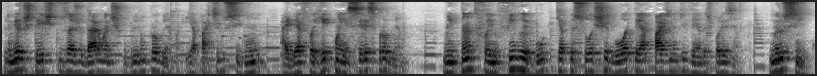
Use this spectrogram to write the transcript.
primeiros textos ajudaram a descobrir um problema e a partir do segundo, a ideia foi reconhecer esse problema. No entanto, foi no fim do e-book que a pessoa chegou até a página de vendas, por exemplo. Número 5.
